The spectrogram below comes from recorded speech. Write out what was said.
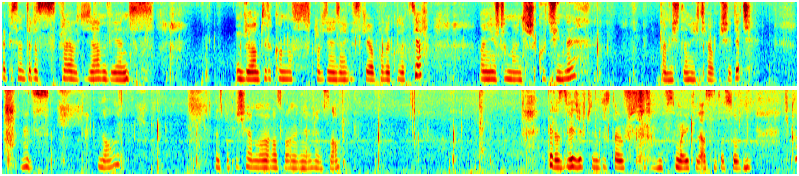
ja pisałam teraz sprawdzian, więc byłam tylko na sprawdzianie z angielskiego po rekolekcjach. Oni jeszcze mają trzy godziny. A mi się tam nie chciałoby siedzieć. Więc no. Więc poprosiłam o zwolnienie, więc no. I teraz dwie dziewczyny zostały już z mojej klasy dosłownie. Ciekawe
